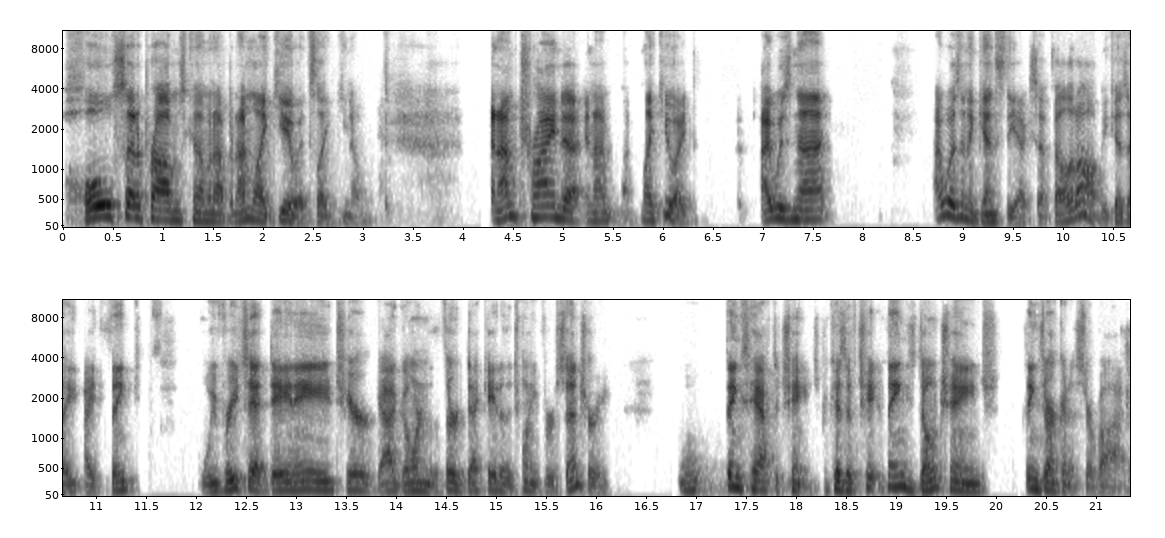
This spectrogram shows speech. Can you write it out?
Whole set of problems coming up, and I'm like you. It's like you know, and I'm trying to, and I'm like you. I I was not I wasn't against the XFL at all because I, I think we've reached that day and age here, God, going into the third decade of the 21st century. Things have to change because if cha- things don't change, things aren't going to survive.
